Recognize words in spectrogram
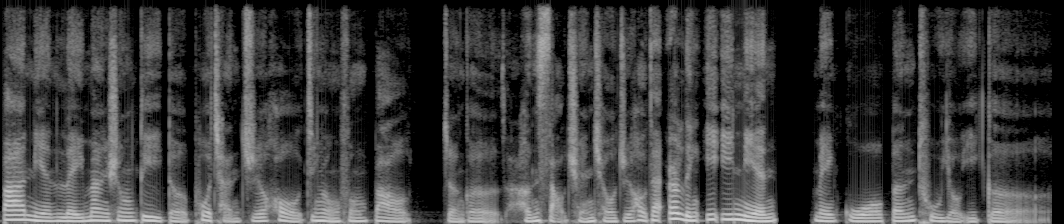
八年雷曼兄弟的破产之后，金融风暴整个横扫全球之后，在二零一一年，美国本土有一个。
